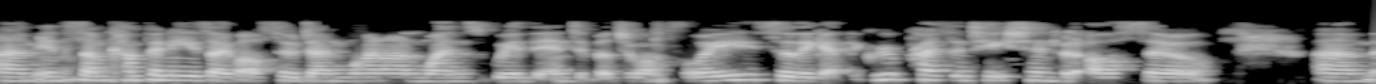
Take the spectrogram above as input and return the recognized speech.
Um, in some companies, I've also done one on ones with the individual employees. So they get the group presentation, but also um,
